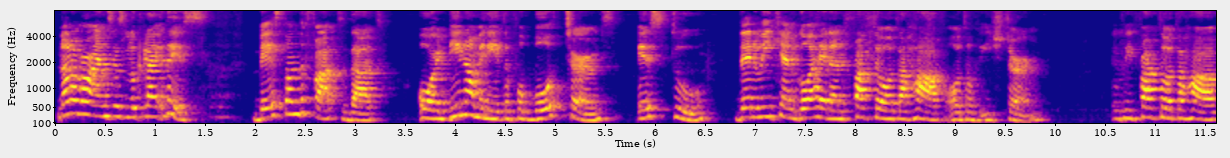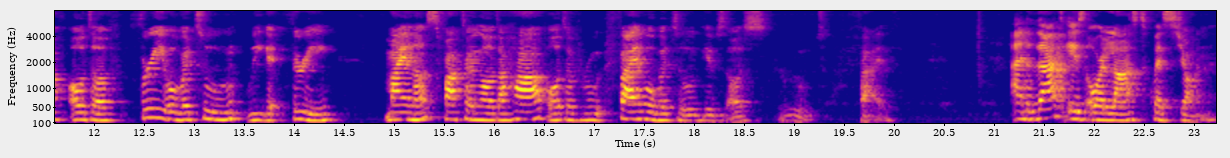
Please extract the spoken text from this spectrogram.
None of our answers look like this. Based on the fact that our denominator for both terms is 2, then we can go ahead and factor out a half out of each term. If we factor out a half out of 3 over 2, we get 3, minus factoring out a half out of root 5 over 2 gives us root 5. And that is our last question.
